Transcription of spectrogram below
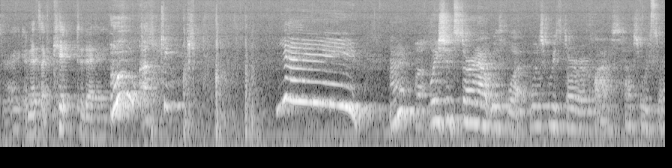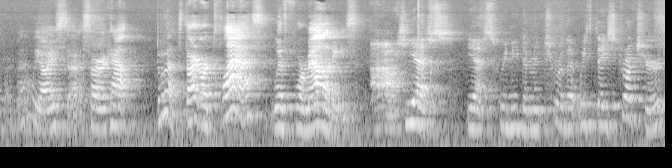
That's right. And it's a kick today. Ooh, a kick! Yay! All right, well, we should start out with what? What should we start our class? How should we start our Well, class? we always uh, start our cat start our class with formalities. Ah, yes, yes. We need to make sure that we stay structured,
